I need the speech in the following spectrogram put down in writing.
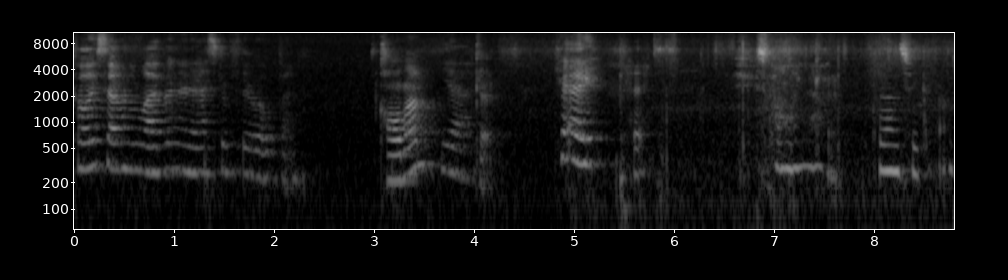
Call 7-Eleven and ask if they're open. Call them? Yeah. Okay. Okay. Okay. He's calling them. Put on speakerphone.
